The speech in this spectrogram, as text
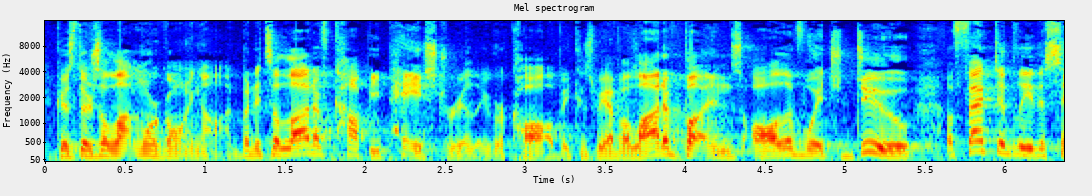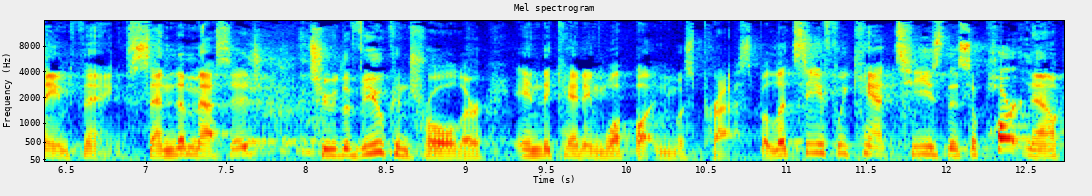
because there's a lot more going on. But it's a lot of copy paste, really, recall, because we have a lot of buttons, all of which do effectively the same thing send a message to the view controller indicating what button was pressed. But let's see if we can't tease this apart now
